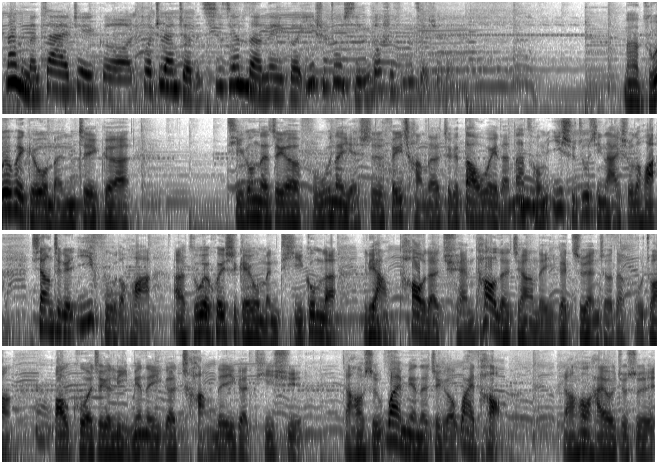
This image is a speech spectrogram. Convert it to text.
那你们在这个做志愿者的期间的那个衣食住行都是怎么解决的？那组委会给我们这个提供的这个服务呢，也是非常的这个到位的。那从衣食住行来说的话，像这个衣服的话，啊，组委会是给我们提供了两套的全套的这样的一个志愿者的服装，包括这个里面的一个长的一个 T 恤，然后是外面的这个外套，然后还有就是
